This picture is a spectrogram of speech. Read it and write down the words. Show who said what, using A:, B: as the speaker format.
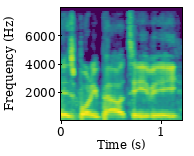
A: It's Body Power TV.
